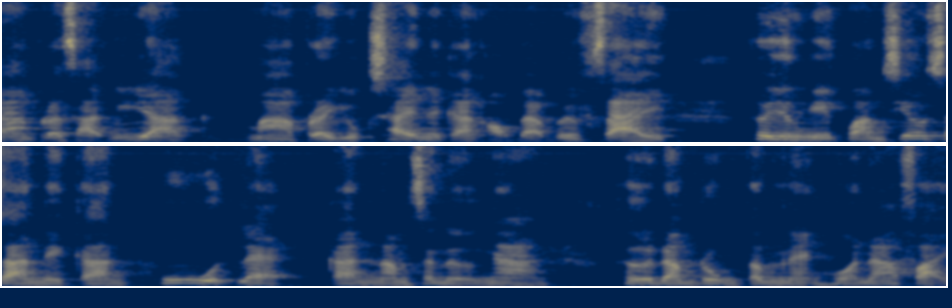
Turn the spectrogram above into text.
ด้านประสาทวิทยามาประยุกต์ใช้ในการออกแบบเว็บไซต์ เธอยังมีความเชี่ยวชาญในการพูดและการนำเสนองาน เธอดำรงตำแหน่งหัวหน้าฝ่าย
